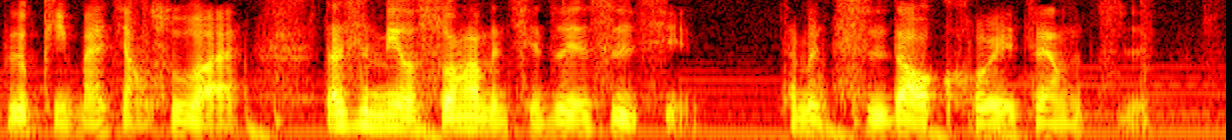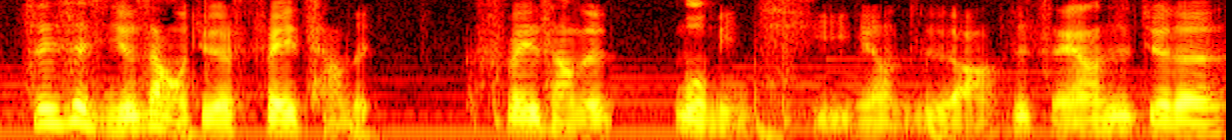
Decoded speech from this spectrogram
这个品牌讲出来，但是没有收他们钱这件事情，他们吃到亏这样子，这件事情就让我觉得非常的非常的莫名其妙，你知道？是怎样？是觉得？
